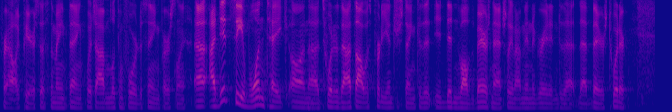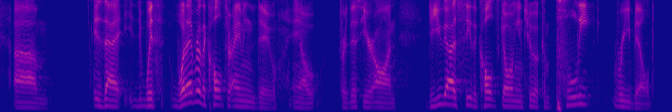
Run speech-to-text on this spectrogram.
for Alec Pierce. That's the main thing, which I'm looking forward to seeing personally. Uh, I did see one take on uh, Twitter that I thought was pretty interesting because it, it did involve the Bears naturally, and I'm integrated into that that Bears Twitter. Um, is that with whatever the Colts are aiming to do, you know, for this year on, do you guys see the Colts going into a complete rebuild,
